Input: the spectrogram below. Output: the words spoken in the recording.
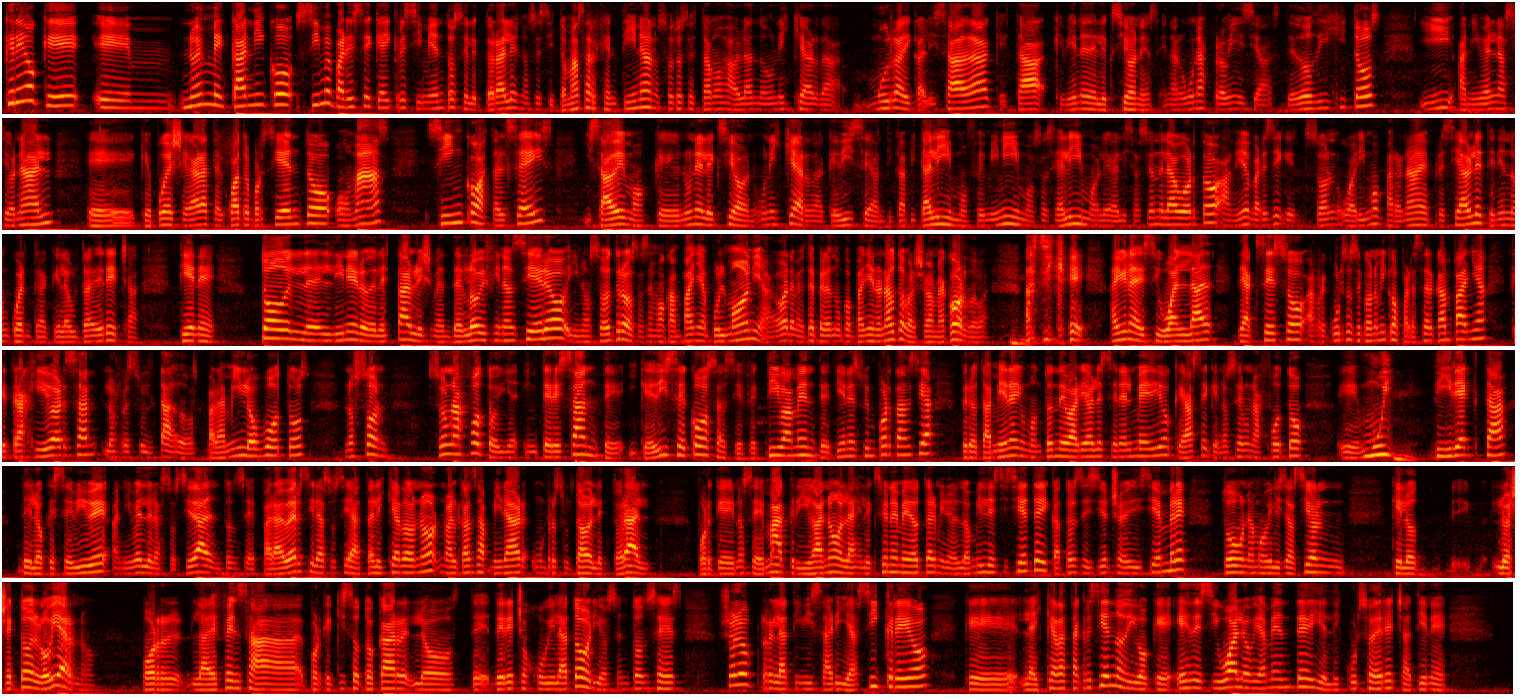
Creo que em, no es mecánico, sí me parece que hay crecimientos electorales, no sé si tomás Argentina, nosotros estamos hablando de una izquierda muy radicalizada que está que viene de elecciones en algunas provincias de dos dígitos y a nivel nacional eh, que puede llegar hasta el 4% o más, 5 hasta el 6 y sabemos que en una elección una izquierda que dice anticapitalismo, feminismo, socialismo, legalización del aborto, a mí me parece que son guarismos para nada despreciables, teniendo en cuenta que la ultraderecha tiene todo el, dinero del establishment, del lobby financiero, y nosotros hacemos campaña pulmón y ahora me está esperando un compañero en auto para llevarme a Córdoba. Así que hay una desigualdad de acceso a recursos económicos para hacer campaña que transgiversan los resultados. Para mí los votos no son son una foto interesante y que dice cosas y efectivamente tiene su importancia, pero también hay un montón de variables en el medio que hace que no sea una foto eh, muy mm. directa de lo que se vive a nivel de la sociedad. Entonces, para ver si la sociedad está a la izquierda o no, no alcanza a mirar un resultado electoral. Porque, no sé, Macri ganó las elecciones de medio término en el 2017 y 14-18 de diciembre tuvo una movilización que lo, eh, lo eyectó del gobierno por la defensa, porque quiso tocar los derechos jubilatorios. Entonces, yo lo relativizaría. Sí creo que la izquierda está creciendo, digo que es desigual obviamente y el discurso de derecha tiene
